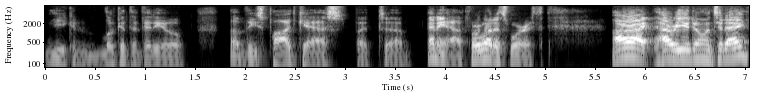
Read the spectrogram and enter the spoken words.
you can look at the video of these podcasts. But uh, anyhow, for what it's worth. All right. How are you doing today?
